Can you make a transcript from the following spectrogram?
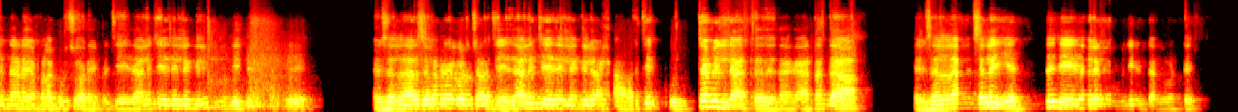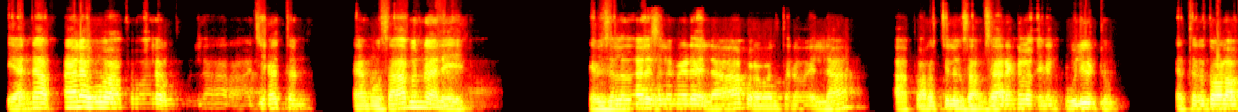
എന്നാണ് നമ്മളെ കുറിച്ച് പറയുമ്പോൾ ചെയ്താലും ചെയ്തില്ലെങ്കിലും നബിസ്വല്ലാസ്ലമിനെ കുറിച്ചോ ചെയ്താലും ചെയ്തില്ലെങ്കിലും ഹർജ് കുറ്റമില്ലാത്തത് കാരണം എന്താ? നബിസ്വല്ലാസ്ലം എന്ത് ചെയ്താലും കൂലി ഉണ്ട്. അതുകൊണ്ട് എന്ന അഫ്നാലഹു അഫ്വാലഹു റാജിഹത്തൻ മുസാബുൻ അലേഹ നബിസ്വല്ലാ അലൈഹി സ്വലമയുടെ എല്ലാ പ്രവർത്തനവും എല്ലാ ആ പറച്ചിലും സംസാരങ്ങളും അതിന് കൂലി കിട്ടും എത്രത്തോളം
